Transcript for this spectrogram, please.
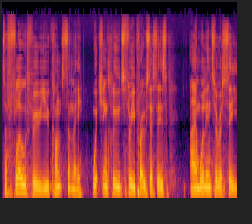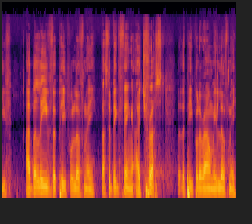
to flow through you constantly, which includes three processes I am willing to receive, I believe that people love me. That's a big thing. I trust that the people around me love me.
